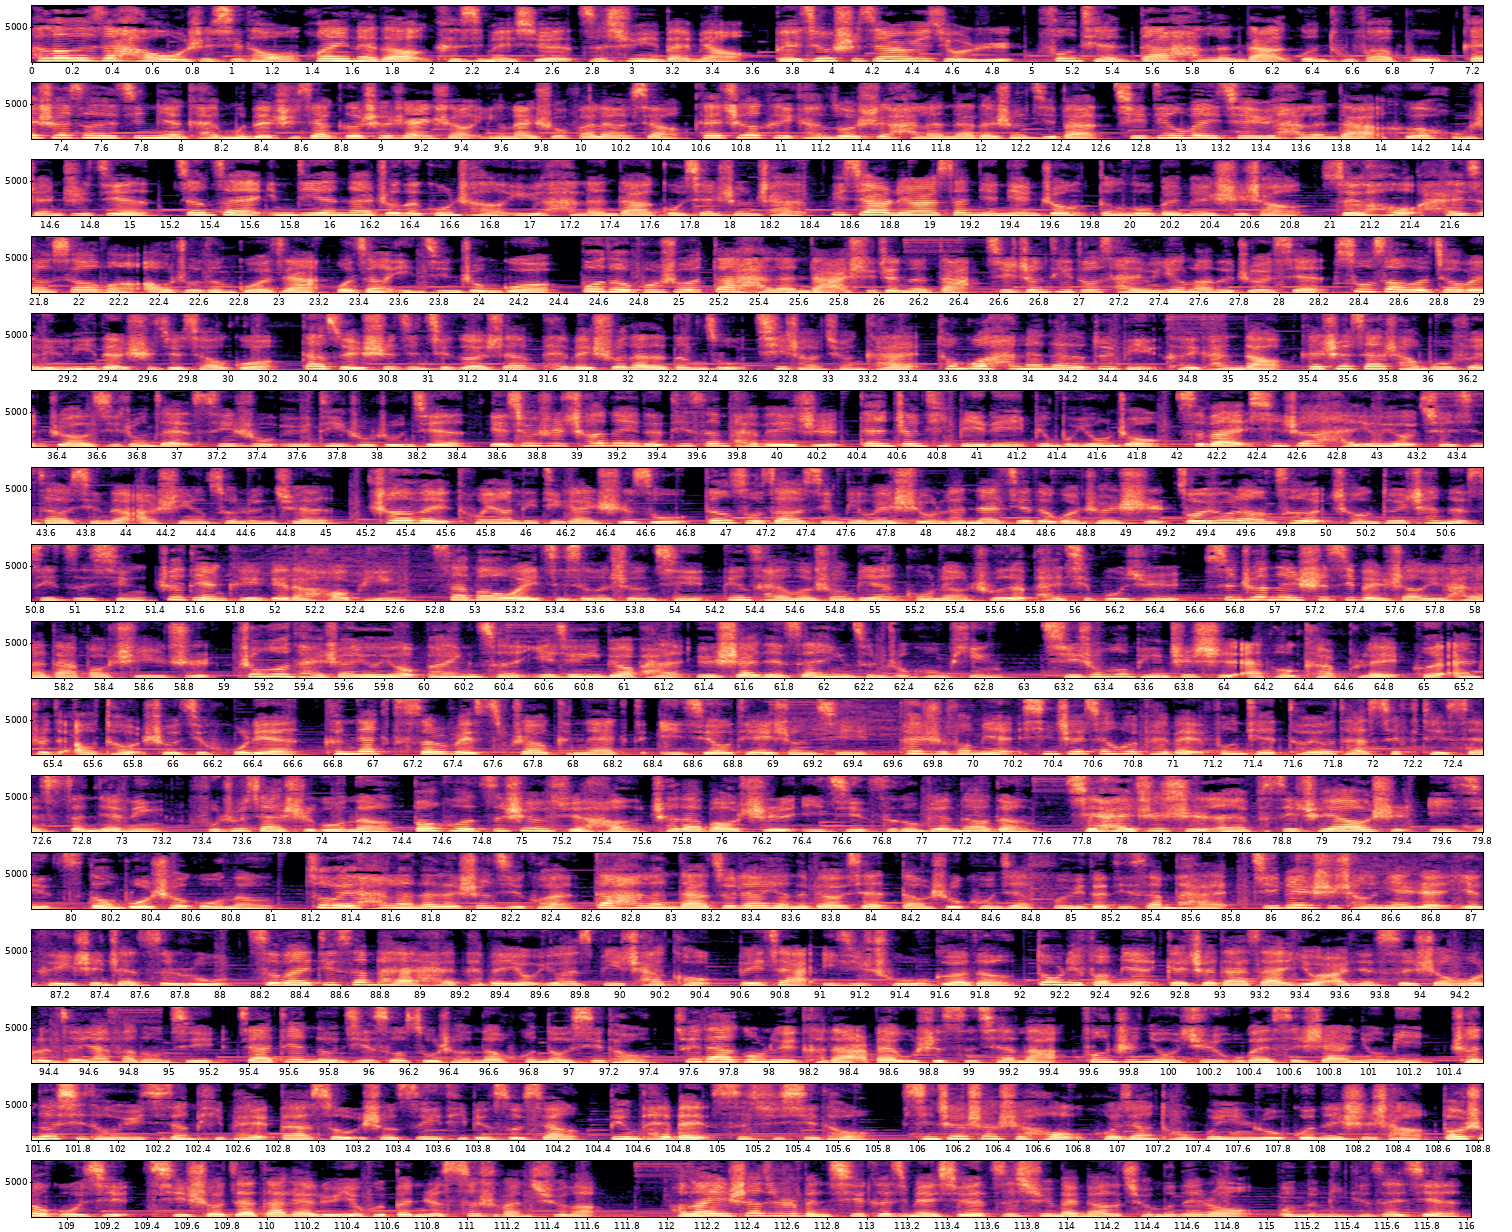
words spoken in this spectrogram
Hello，大家好，我是西彤，欢迎来到科技美学资讯一百秒。北京时间二月九日，丰田大汉兰达官图发布，该车将在今年开幕的芝加哥车展上迎来首发亮相。该车可以看作是汉兰达的升级版，其定位介于汉兰达和红杉之间，将在印第安纳州的工厂与汉兰达共线生产，预计二零二三年年中登陆北美市场，随后还将销往澳洲等国家，或将引进中国。不得不说，大汉兰达是真的大，其整体都采用硬朗的折线，塑造了较为凌厉的视觉效效。果大嘴式进气格栅配备硕大的灯组，气场全开。通过汉兰达的对比可以看到，该车加长部分主要集中在 C 柱与 D 柱中间，也就是车内的第三排位置，但整体比例并不臃肿。此外，新车还拥有全新造型的二十英寸轮圈，车尾同样立体感十足。灯组造型并未使用烂大街的贯穿式，左右两侧呈对称的 C 字形，这点可以给到好评。下包围进行了升级，并采用了双边共两出的排气布局。新车内饰基本上与汉兰达保持一致，中控台上拥。拥有八英寸液晶仪表盘与十二点三英寸中控屏，其中控屏支持 Apple CarPlay 和 Android Auto 手机互联，Connect Service Drive Connect 以及 OTA 升级。配置方面，新车将会配备丰田 Toyota Safety Sense 三点零辅助驾驶功能，包括自适应巡航、车道保持以及自动变道等，且还支持 NFC 车钥匙以及自动泊车功能。作为汉兰达的升级款，大汉兰达最亮眼的表现当属空间富裕的第三排，即便是成年人也可以伸展自如。此外，第三排还配备有 USB 插口、杯架以及储物格等。动力方面，该车搭载由2.4升涡轮增压发动机加电动机所组成的混动系统，最大功率可达254千瓦，峰值扭矩542牛米。传动系统预计将匹配八速手自一体变速箱，并配备四驱系统。新车上市后或将同步引入国内市场，保守估计其售价大概率也会奔着四十万去了。好了，以上就是本期科技美学资讯百秒的全部内容，我们明天再见。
